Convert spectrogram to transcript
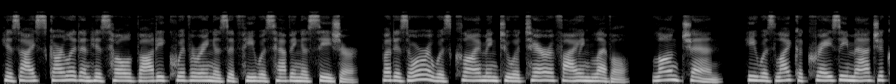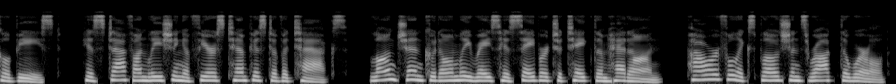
his eyes scarlet and his whole body quivering as if he was having a seizure. But his aura was climbing to a terrifying level. Long Chen, he was like a crazy magical beast, his staff unleashing a fierce tempest of attacks. Long Chen could only raise his saber to take them head on. Powerful explosions rocked the world,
